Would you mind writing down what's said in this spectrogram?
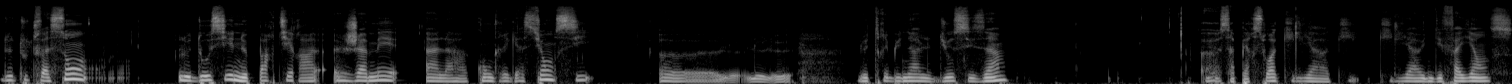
De toute façon, le dossier ne partira jamais à la congrégation si euh, le, tribunal diocésain euh, s'aperçoit qu'il y, a, une défaillance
